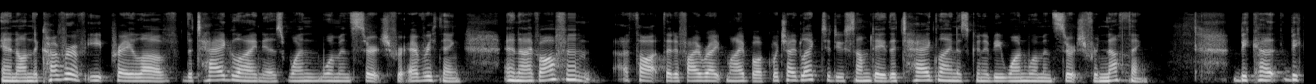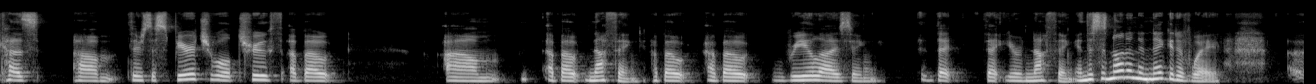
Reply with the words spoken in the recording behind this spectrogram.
And on the cover of Eat, Pray, Love, the tagline is One Woman's Search for Everything. And I've often uh, thought that if I write my book, which I'd like to do someday, the tagline is going to be One Woman's Search for Nothing. Because, because um, there's a spiritual truth about um, about nothing, about about realizing that that you're nothing, and this is not in a negative way. Uh,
